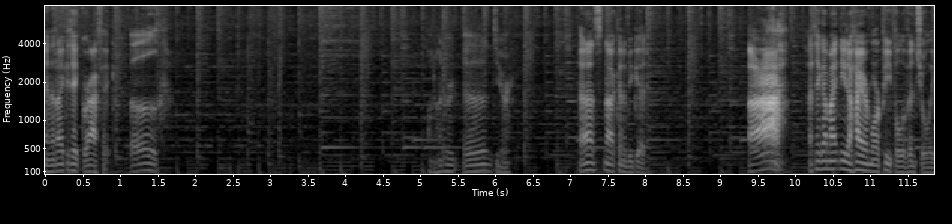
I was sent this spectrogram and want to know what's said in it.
And then I could take graphic. Ugh. 100, uh, dear. That's not to be good. Ah! I think I might need to hire more people eventually.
